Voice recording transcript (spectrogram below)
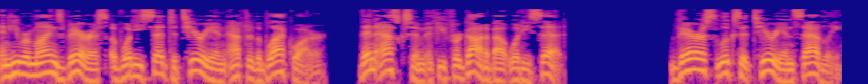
and he reminds Varys of what he said to Tyrion after the Blackwater, then asks him if he forgot about what he said. Varys looks at Tyrion sadly,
